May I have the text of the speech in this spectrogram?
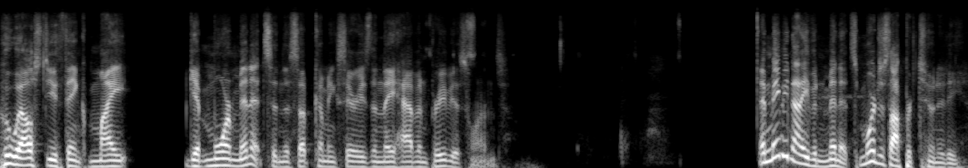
who else do you think might get more minutes in this upcoming series than they have in previous ones? And maybe not even minutes, more just opportunity.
